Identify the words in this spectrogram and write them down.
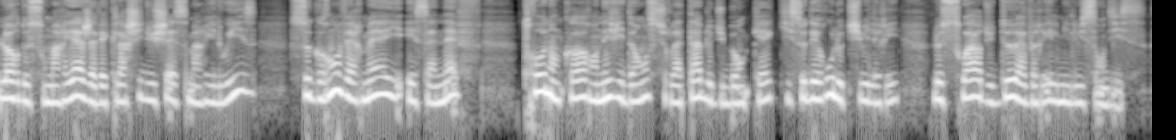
lors de son mariage avec l'archiduchesse Marie-Louise, ce grand vermeil et sa nef trônent encore en évidence sur la table du banquet qui se déroule aux Tuileries le soir du 2 avril 1810.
